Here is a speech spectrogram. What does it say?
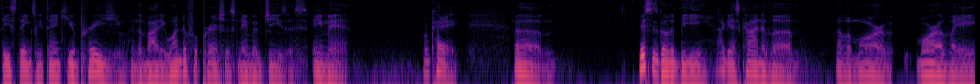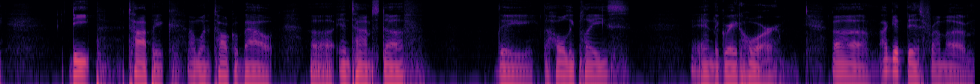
These things we thank you and praise you in the mighty, wonderful, precious name of Jesus. Amen. Okay. Um, this is going to be, I guess, kind of a of a more of more of a deep topic. I'm going to talk about uh, end time stuff, the the holy place, and the great whore. Uh, I get this from um,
